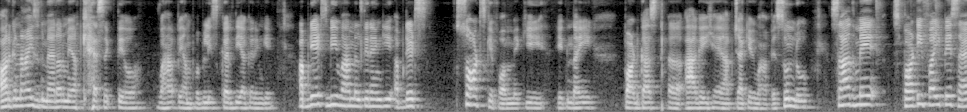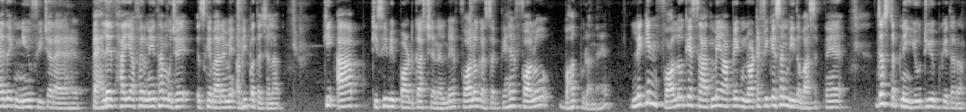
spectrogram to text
ऑर्गेनाइज्ड मैनर में आप कह सकते हो, वहाँ पे हम पब्लिश कर दिया करेंगे। अपडेट्स भी वहाँ मिलती रहेंगी। अपडेट्स शॉर्ट्स के फॉर्म में कि एक नई पॉडकास्ट आ गई है, आप जाके वहाँ पे सुन लो। साथ में स्पॉटिफाई पे शायद एक न्यू फीचर आया है। पहले था या फिर नहीं था, मुझे इसके बारे में अभी पता चला कि आप किसी भी पॉडकास्ट चैनल में फॉलो कर सकते हैं। फॉलो बहुत पुराना है, लेकिन फॉलो के साथ में आप एक नोटिफिकेशन भी दबा सकते हैं जस्ट अपने यूट्यूब की तरह।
